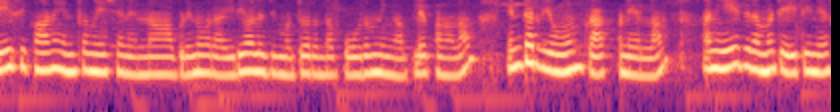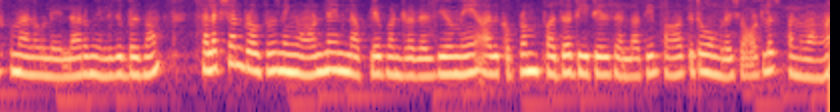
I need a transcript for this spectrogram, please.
பேசிக்கான இன்ஃபர்மேஷன் என்ன அப்படின்னு ஒரு ஐடியாலஜி மட்டும் இருந்தால் போதும். நீங்கள் அப்ளை பண்ணலாம். இன்டர்வியூவும் க்ராக் பண்ணிடலாம். அண்ட் ஏஜ் லிமிட் எயிட்டீன் இயர்ஸ்க்கு மேலே உள்ள எல்லாரும் எலிஜிபிள் தான். செலெக்ஷன் ப்ராசஸ் நீங்கள் ஆன்லைனில் அப்ளை பண்ணுற ரெசியூமே அதுக்கப்புறம் ஃபர்தர் டீட்டெயில்ஸ் எல்லாத்தையும் பார்த்துட்டு உங்களை ஷார்ட்லிஸ்ட் பண்ணுவாங்க.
